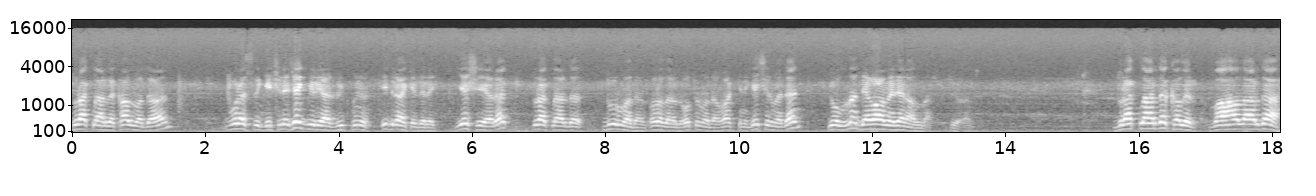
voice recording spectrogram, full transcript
duraklarda kalmadan burası geçilecek bir yer hükmünü idrak ederek, yaşayarak duraklarda durmadan, oralarda oturmadan, vaktini geçirmeden yoluna devam eden anlar diyor ancak. Duraklarda kalır, vahalarda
